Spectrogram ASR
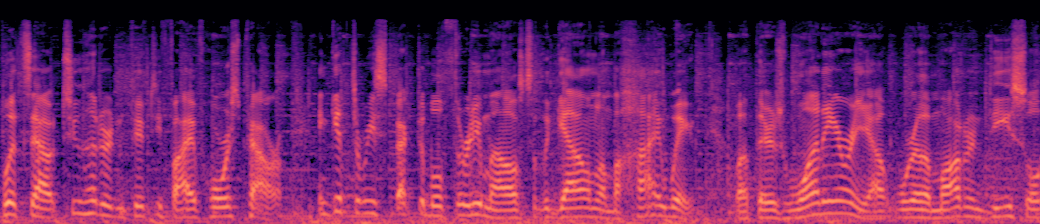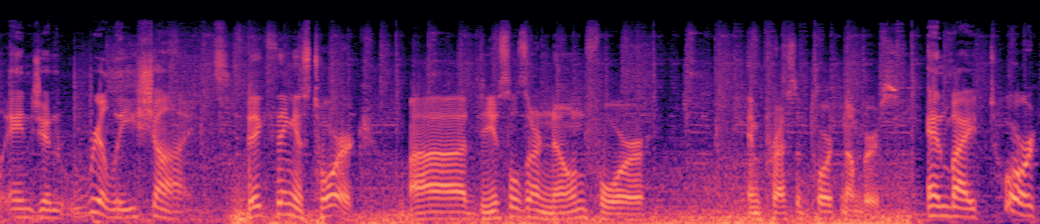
puts out 255 horsepower and gets a respectable 30 miles to the gallon on the highway. But there's one area where the modern diesel engine really shines. Big thing is torque. Uh, diesels are known for impressive torque numbers. And by torque,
